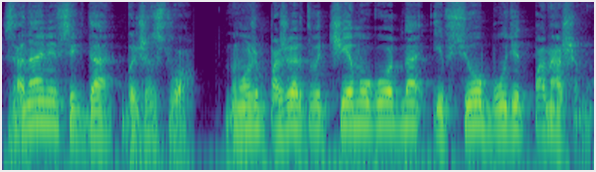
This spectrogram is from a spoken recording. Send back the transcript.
За нами всегда большинство. Мы можем пожертвовать чем угодно, и все будет по-нашему.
